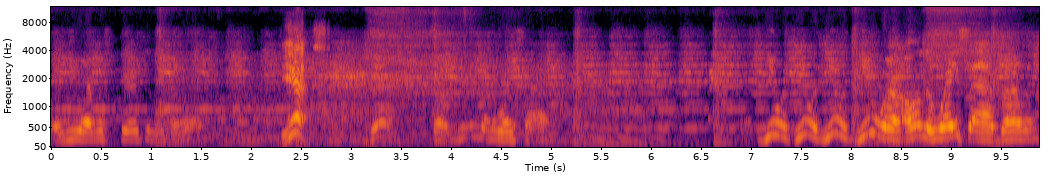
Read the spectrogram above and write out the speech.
Were you ever spiritually dead? Yes. Yeah. So you was on the wayside. You was you was you was you were on the wayside, brother.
